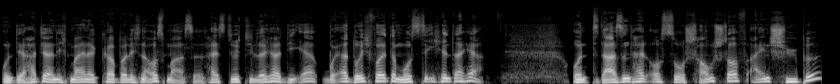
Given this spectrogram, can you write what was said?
Und der hat ja nicht meine körperlichen Ausmaße. Das heißt, durch die Löcher, die er, wo er durch wollte, musste ich hinterher. Und da sind halt auch so Schaumstoffeinschübe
